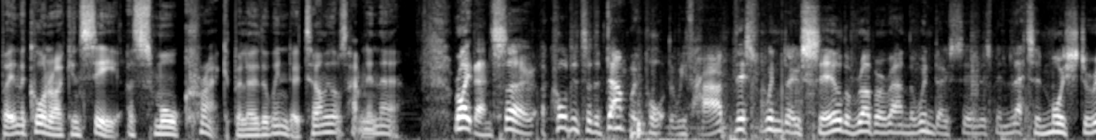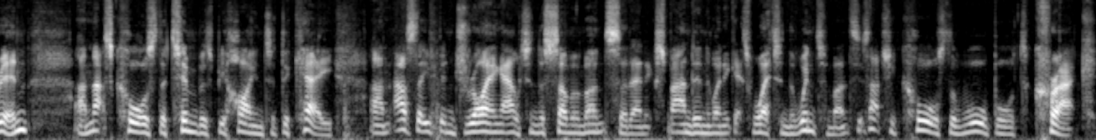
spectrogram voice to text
But in the corner, I can see a small crack below the window. Tell me what's happening there. Right then, so according to the damp report that we've had, this window seal, the rubber around the window seal, has been letting moisture in, and that's caused the timbers behind to decay. And as they've been drying out in the summer months and then expanding when it gets wet in the winter months, it's actually caused the wallboard to crack.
